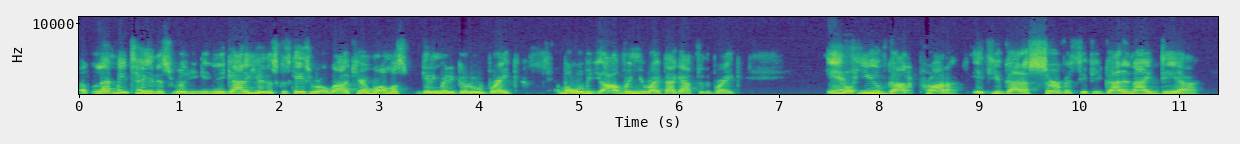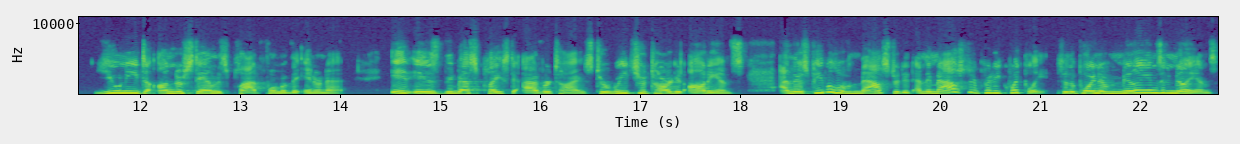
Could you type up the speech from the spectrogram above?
But let me tell you this really, you, you got to hear this because Casey, we're, wow, Karen, we're almost getting ready to go to a break, but we'll be, I'll bring you right back after the break. If sure. you've got a product, if you've got a service, if you've got an idea, you need to understand this platform of the internet. It is the best place to advertise, to reach your target audience. And there's people who have mastered it, and they mastered it pretty quickly to the point of millions and millions.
